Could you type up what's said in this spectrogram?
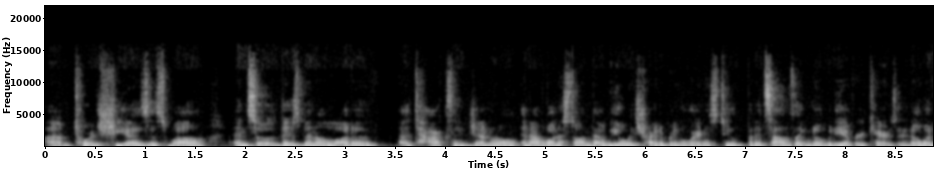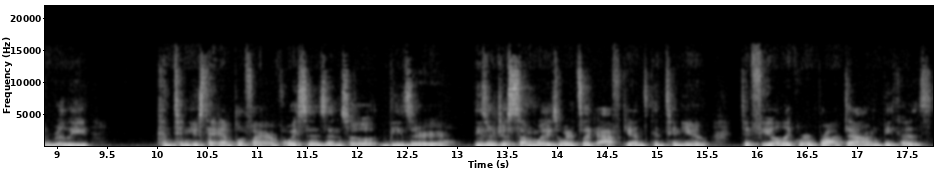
um, towards Shias as well. And so there's been a lot of attacks in general in Afghanistan that we always try to bring awareness to, but it sounds like nobody ever cares and no one really continues to amplify our voices. And so these are these are just some ways where it's like Afghans continue to feel like we're brought down because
